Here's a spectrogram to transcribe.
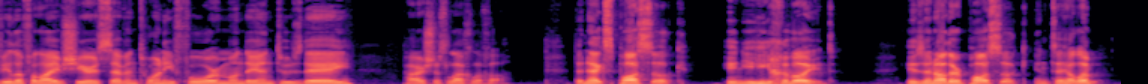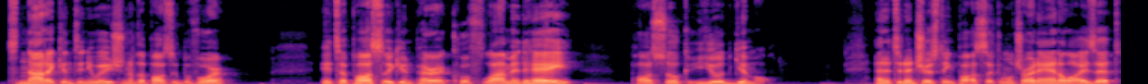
Tefillah for Life Shiur 724, Monday and Tuesday, Parshas Lech Lecha. The next pasuk in Yehi is another pasuk in Tehillim. It's not a continuation of the pasuk before. It's a pasuk in Perek Kuf Lamed Hey, pasuk Yud Gimel, and it's an interesting pasuk, and we'll try to analyze it.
